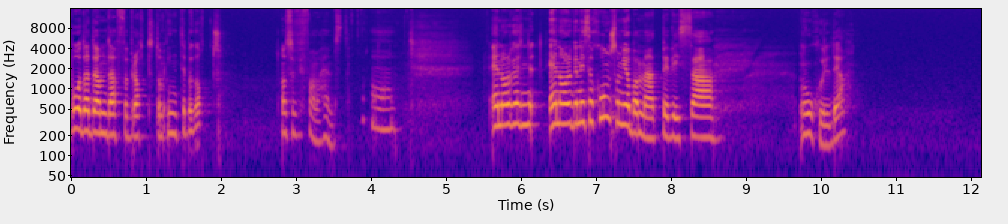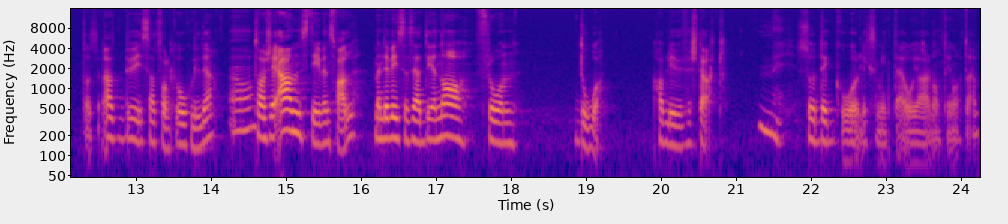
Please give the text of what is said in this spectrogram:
Båda dömda för brott de inte begått. Alltså för fan vad hemskt. En, organ en organisation som jobbar med att bevisa oskyldiga. Att bevisa att folk är oskyldiga. Ja. Tar sig an Stevens fall. Men det visar sig att DNA från då har blivit förstört. Nej. Så det går liksom inte att göra någonting åt det.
